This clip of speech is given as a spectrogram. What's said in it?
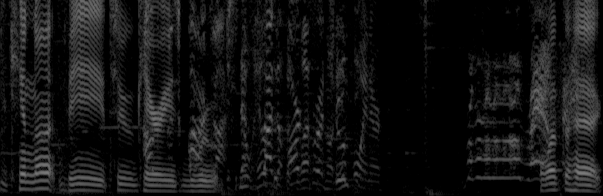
You cannot be two carries grouped. What the help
